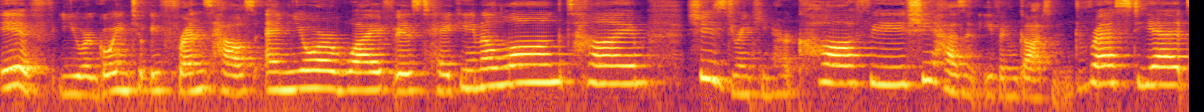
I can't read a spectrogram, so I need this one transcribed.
if you are going to a friend's house and your wife is taking a long time, she's drinking her coffee, she hasn't even gotten dressed yet.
